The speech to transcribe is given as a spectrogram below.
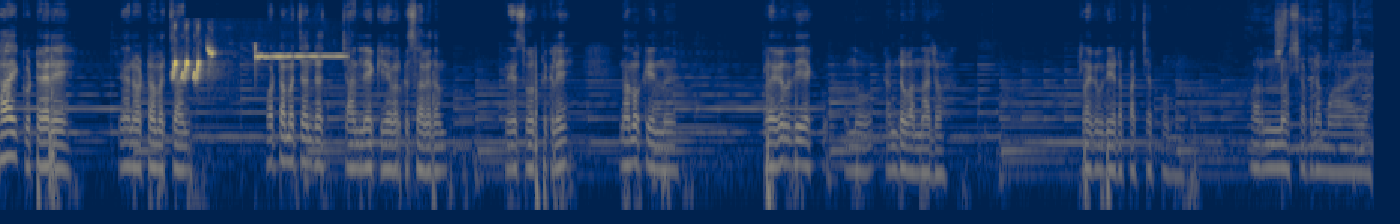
ഹായ് കൂട്ടുകാരെ ഞാൻ ഓട്ടോമച്ചാൻ ഓട്ടോമച്ചാന്റെ ചാനലിലേക്ക് ഏവർക്ക് സ്വാഗതം. പ്രിയ സുഹൃത്തുക്കളെ നമുക്ക് ഇന്ന് പ്രകൃതിയെ ഒന്ന് കണ്ടു വന്നാലോ? പ്രകൃതിയുടെ പച്ചപ്പും വർണശബലമായ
